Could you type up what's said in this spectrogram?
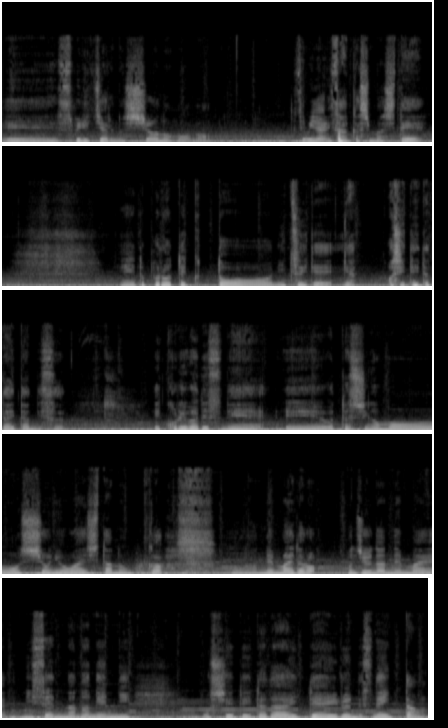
えー、スピリチュアルの師匠の方のセミナーに参加しまして、えーと、プロテクトについてや教えていただいたんです。えこれはですね、えー、私がもう師匠にお会いしたのがもう何年前だろう。もう十何年前2007年に教えていただいているんですね一旦、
